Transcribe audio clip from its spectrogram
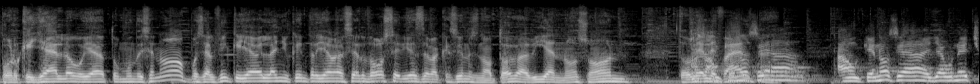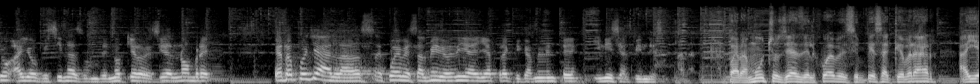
porque ya luego ya todo el mundo dice, no, pues al fin que ya el año que entra ya va a ser 12 días de vacaciones. No, todavía no son. Todavía pues le falta. No sea, aunque no sea ya un hecho, hay oficinas donde no quiero decir el nombre, pero pues ya las jueves al mediodía ya prácticamente inicia el fin de semana. Para muchos ya desde el jueves se empieza a quebrar. Hay,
